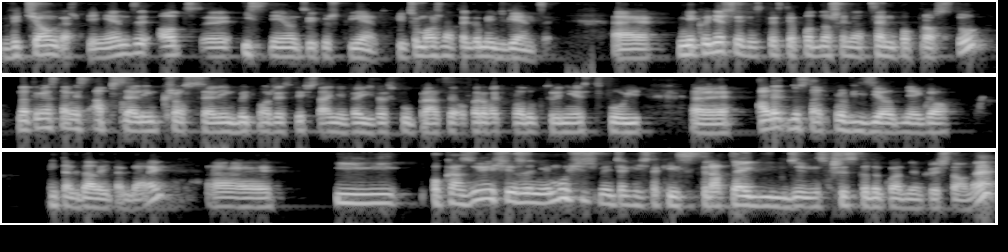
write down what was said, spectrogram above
wyciągasz pieniędzy od e, istniejących już klientów i czy można tego mieć więcej. E, niekoniecznie to jest kwestia podnoszenia cen po prostu, natomiast tam jest upselling, cross-selling, być może jesteś w stanie wejść we współpracę, oferować produkt, który nie jest twój, ale dostać prowizję od niego i tak dalej, i tak dalej. I okazuje się, że nie musisz mieć jakiejś takiej strategii, gdzie jest wszystko dokładnie określone,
